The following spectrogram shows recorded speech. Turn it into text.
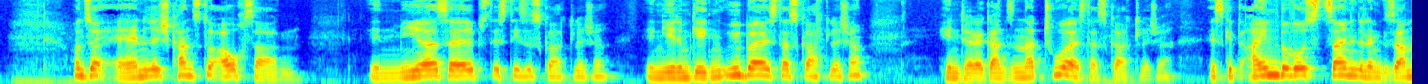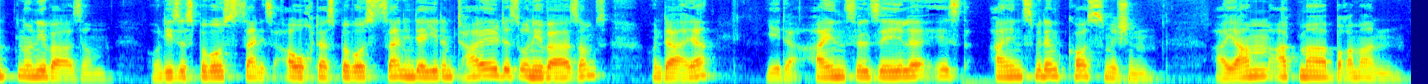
Und so ähnlich kannst du auch sagen, in mir selbst ist dieses Göttliche, in jedem Gegenüber ist das Göttliche, hinter der ganzen Natur ist das Göttliche. Es gibt ein Bewusstsein in dem gesamten Universum. Und dieses Bewusstsein ist auch das Bewusstsein hinter jedem Teil des Universums. Und daher, jede Einzelseele ist eins mit dem Kosmischen. Ayam Atma Brahman.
